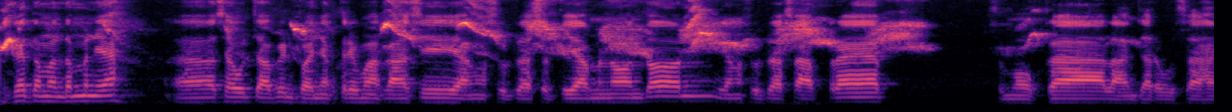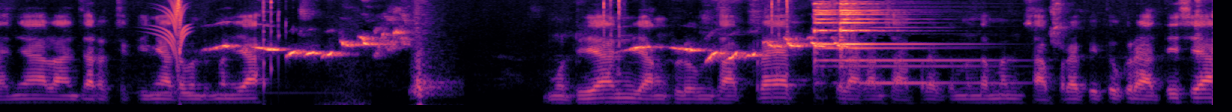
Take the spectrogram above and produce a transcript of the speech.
Oke teman-teman ya uh, saya ucapin banyak terima kasih yang sudah setia menonton yang sudah subscribe. Semoga lancar usahanya lancar rezekinya teman-teman ya kemudian yang belum subscribe silahkan subscribe teman-teman. Subscribe itu gratis ya.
